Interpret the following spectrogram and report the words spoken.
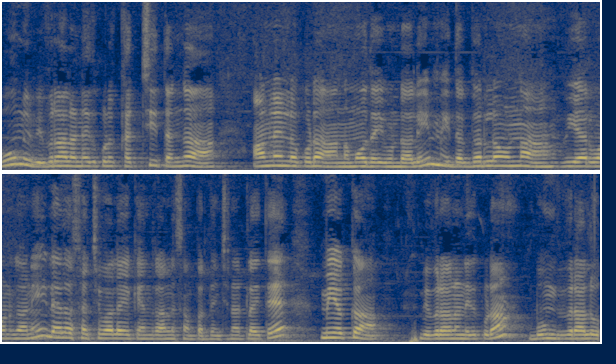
భూమి వివరాలు అనేది కూడా ఖచ్చితంగా ఆన్లైన్లో కూడా నమోదై ఉండాలి. మీ దగ్గరలో ఉన్న విఆర్ఓన్ కానీ లేదా సచివాలయ కేంద్రాలను సంప్రదించినట్లయితే మీ యొక్క వివరాలు అనేది కూడా భూమి వివరాలు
